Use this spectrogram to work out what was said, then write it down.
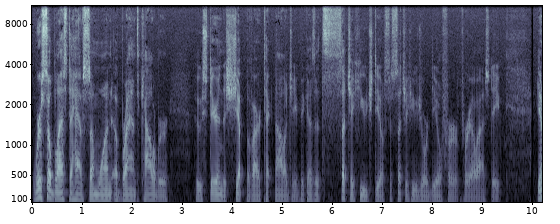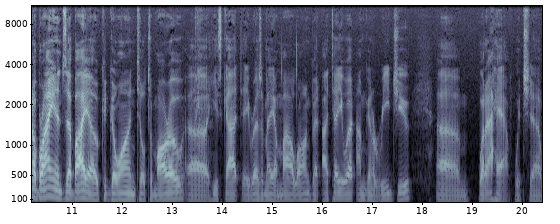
we're so blessed to have someone of Bryon's caliber who's steering the ship of our technology because it's such a huge deal. It's just such a huge ordeal for, for LISD. You know, Bryon's uh, bio could go on till tomorrow. Uh, he's got a resume a mile long, but I tell you what, I'm going to read you um, what I have, which uh,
